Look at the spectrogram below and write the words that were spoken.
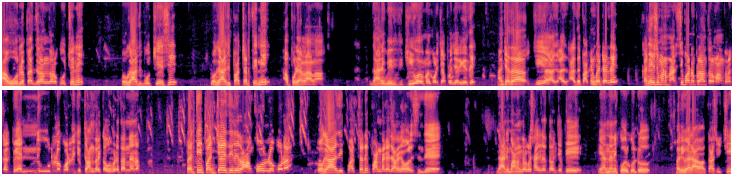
ఆ ఊర్లో పెద్దలందరూ కూర్చొని ఉగాది పూజ చేసి ఉగాది పచ్చడి తిని అప్పుడు వెళ్ళాలా? దానికి మీరు జీవో ఇవ్వమని కూడా చెప్పడం జరిగింది. అంచేత జీ అది- పక్కన పెట్టండి. కనీసం మనం నర్సీపట్నం ప్రాంతంలో మనం అందరం కలిపి అన్ని ఊర్లో కూడా నేను చెప్తే అందరికి కౌరు పెడతాను నేను. ప్రతి పంచాయతీలు రాంకోడ్లో కూడా ఉగాది పచ్చడి పండగ జరగవలసిందే. దానికి మనందరం కూడా సహకరిద్దామని చెప్పి మీ అందరినీ కోరుకుంటూ మరి వేళ ఆ అవకాశం ఇచ్చి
